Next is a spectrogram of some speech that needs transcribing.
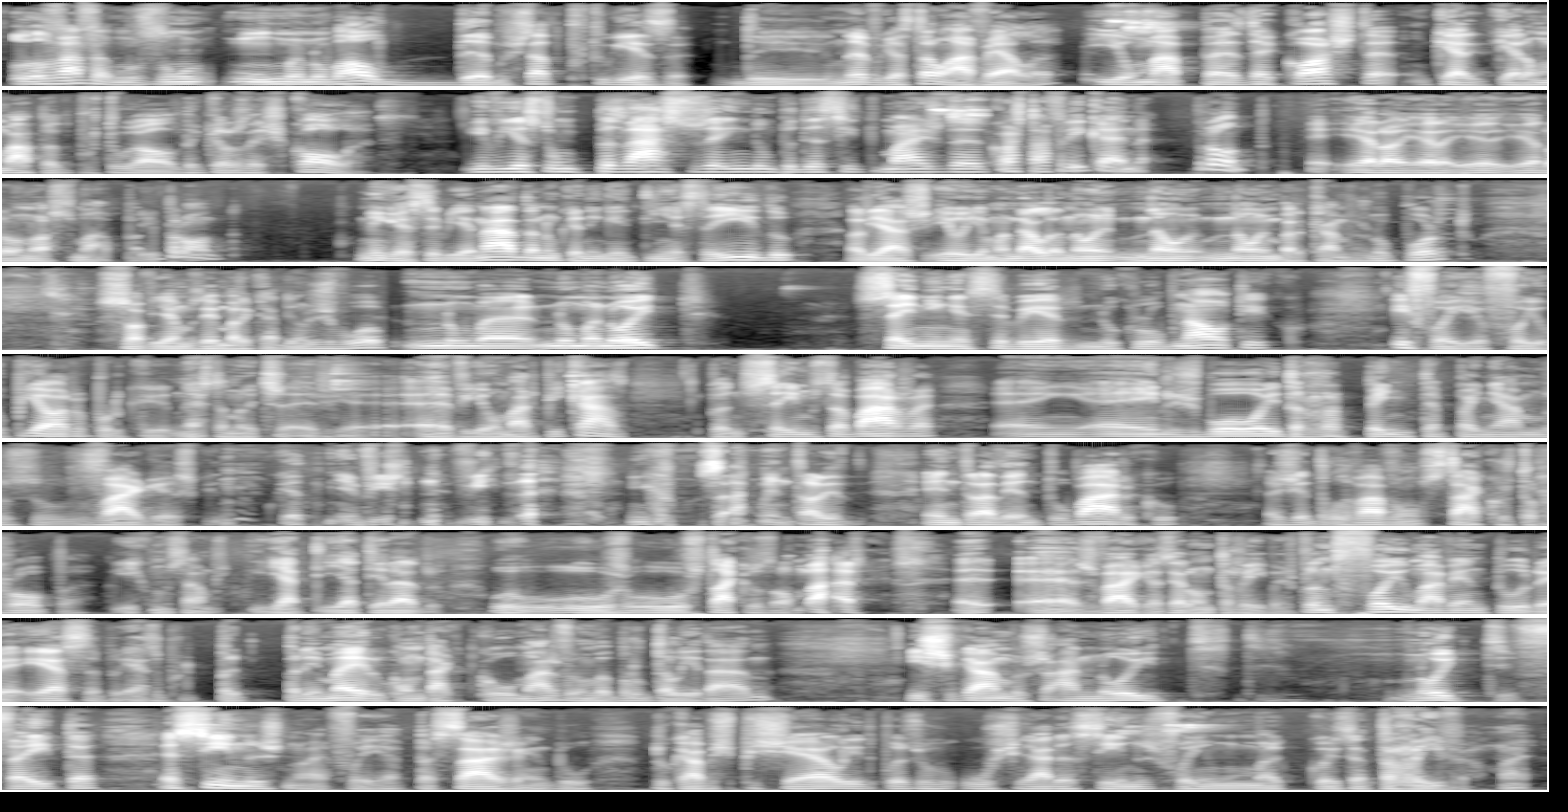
levávamos um, um manual da Universidade Portuguesa de navegação à vela e um mapa da costa, que era, que era um mapa de Portugal, daqueles da escola, e via-se um pedaço, ainda um pedacito mais da costa africana. Pronto, era, era, era o nosso mapa. E pronto. Ninguém sabia nada, nunca ninguém tinha saído. Aliás, eu e a Manela não, não, não embarcámos no Porto, só viemos embarcar em Lisboa. Numa, numa noite, sem ninguém saber no Clube Náutico, e foi, foi o pior, porque nesta noite havia, havia um mar picado. Quando saímos da barra em, em Lisboa e de repente apanhámos vagas que nunca tinha visto na vida e começaram a entrar, a entrar dentro do barco a gente levava uns sacos de roupa e começámos a, a tirar os, os sacos ao mar. As vagas eram terríveis. Portanto, foi uma aventura. Essa, primeiro contacto com o mar foi uma brutalidade. E chegámos à noite, noite feita a Sines, não é? Foi a passagem do, do Cabo Espichel e depois o, o chegar a Sines foi uma coisa terrível, não é?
